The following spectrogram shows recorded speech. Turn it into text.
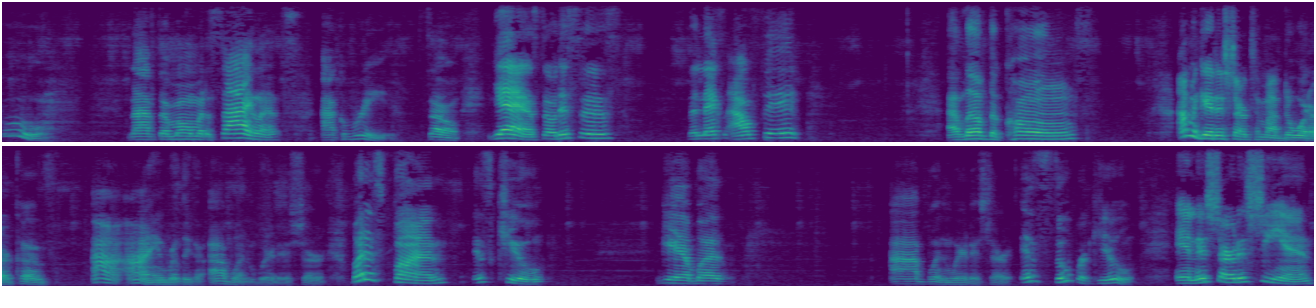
Whew. Now, after a moment of silence, I could breathe. So, yeah, so this is the next outfit. I love the combs. I'm going to get this shirt to my daughter because I, I ain't really, gonna, I wouldn't wear this shirt. But it's fun. It's cute. Yeah, but I wouldn't wear this shirt. It's super cute. And this shirt is Shein.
